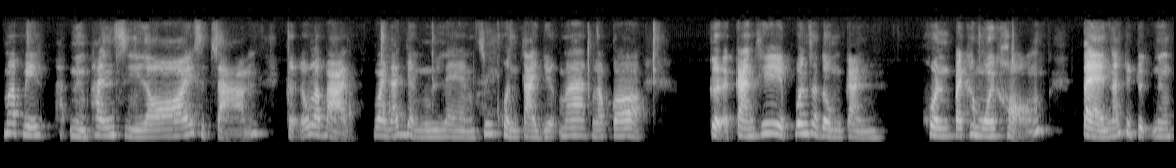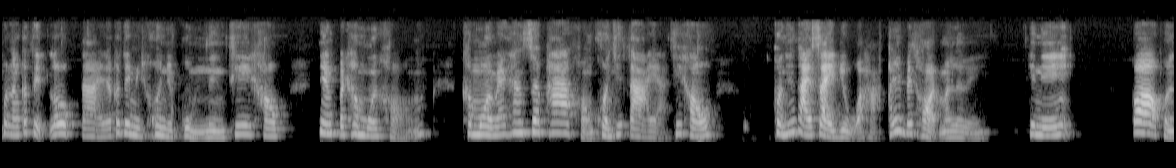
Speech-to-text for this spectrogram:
เมื่อปี 1413 เกิดโรคระบาดไวรัสอย่างรุนแรง ซึ่งคนตายเยอะมาก แล้วก็เกิดอาการที่ป้นสะดมกัน คนไปขโมยของ แต่ณจุดๆหนึ่งพวกนั้นก็ติดโรคตาย แล้วก็จะมีคนอยู่กลุ่มหนึ่งที่เขายังไปขโมยของ ขโมยแม้กระทั่งเสื้อผ้าของคนที่ตายอะ ที่เขาคนที่ตายใส่อยู่อะค่ะเขายังไปถอดมาเลย ทีนี้ก็ผล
